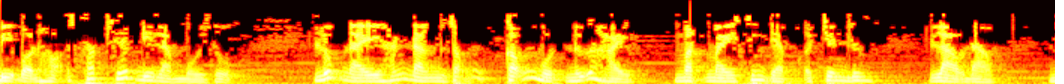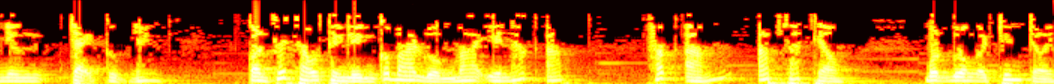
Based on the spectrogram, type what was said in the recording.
bị bọn họ sắp xếp đi làm mồi dụ. Lúc này hắn đang dõng cõng một nữ hài, mặt mày xinh đẹp ở trên lưng, lảo đảo nhưng chạy cực nhanh. Còn phía sau thình lình có ba luồng ma yên hắc áp, hắc ám áp sát theo. Một luồng ở trên trời,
